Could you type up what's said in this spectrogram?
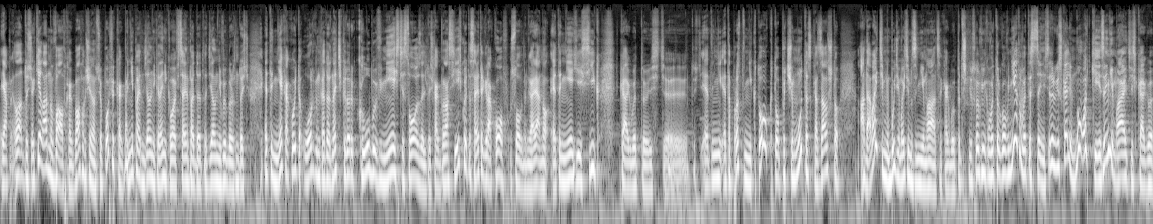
я, то есть, окей, ладно, Valve, как Valve вообще на все пофиг, как бы они по этому делу никогда никого официально по это дело не выберут. Ну, то есть, это не какой-то орган, который, знаете, который клубы вместе создали. То есть, как бы, у нас есть какой-то совет игроков, условно говоря, но это не ESIC, как бы, то есть, э, то есть это, не, это просто никто, кто почему-то сказал, что а давайте мы будем этим заниматься, как бы, потому что нисколько никого другого нет в этой сцене, все другие сказали, ну окей, занимайтесь, как бы,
